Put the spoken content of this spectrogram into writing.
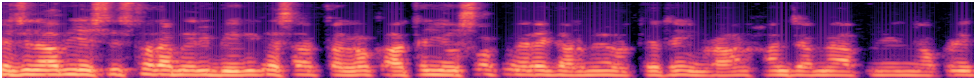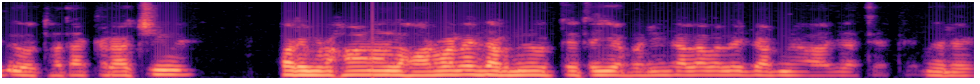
कि जनाब ये इस तरह मेरी बीवी के साथ तल्लुक आते ये उस वक्त मेरे घर में होते थे इमरान खान, जब मैं अपनी नौकरी पे होता था कराची में। और इमरान खान लाहौर वाले घर में होते थे या बनी गाला वाले घर में आ जाते थे मेरे।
